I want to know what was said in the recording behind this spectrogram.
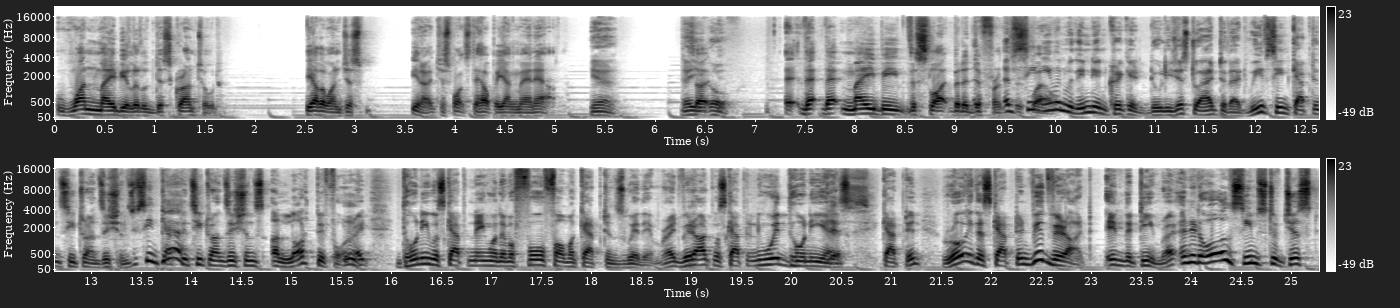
One may be a little disgruntled. The other one just, you know, just wants to help a young man out. Yeah. There So- you go. Uh, That that may be the slight bit of difference I've seen well. even with Indian cricket, Doully, just to add to that, we've seen captaincy transitions. You've seen captaincy transitions a lot before, Hmm. right? Dhoni was captaining when there were four former captains with him, right? Virat was captaining with Dhoni as Yes. captain. Rohit is captain with Virat in the team, right? And it all seems to just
